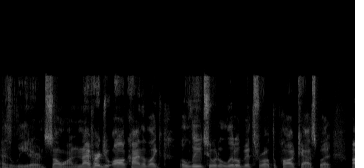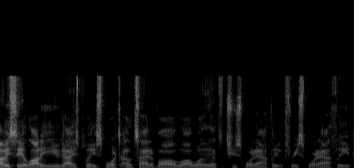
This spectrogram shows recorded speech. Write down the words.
as a leader and so on. And I've heard you all kind of like allude to it a little bit throughout the podcast, but obviously a lot of you guys play sports outside of volleyball, whether that's a two sport athlete, a three sport athlete.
